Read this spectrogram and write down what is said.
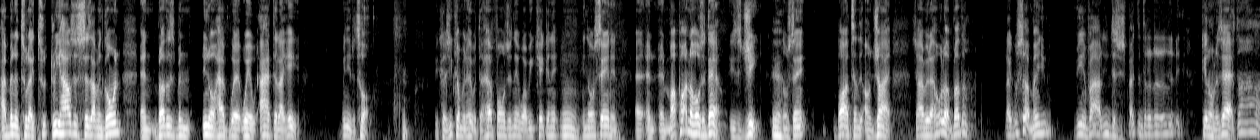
I've been into like two, three houses since I've been going, and brothers been, you know, have where where I had to like, hey, we need to talk. Because you come in here with the headphones in there while we kicking it, Mm. you know what I'm saying? And, and and and my partner holds it down. He's a G. Yeah. You know what I'm saying? Bartender on Giant. Giant be like, hold up, brother. Like, what's up, man? You being violent, you disrespected. da, da, da, da, da. Get on his ass. Nah.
